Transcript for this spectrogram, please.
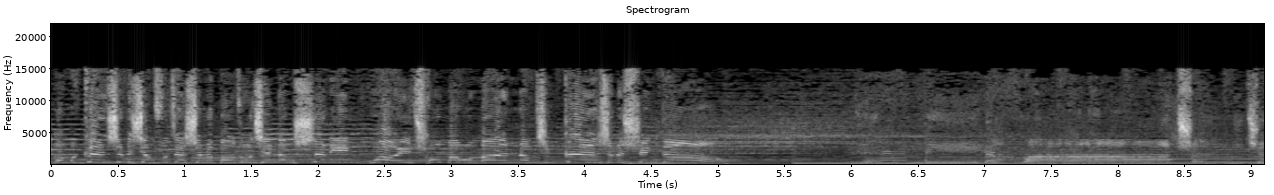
让我们更深的降服在神的宝座前，让圣灵话语充满我们，让我们更深的宣告。愿你的话成就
